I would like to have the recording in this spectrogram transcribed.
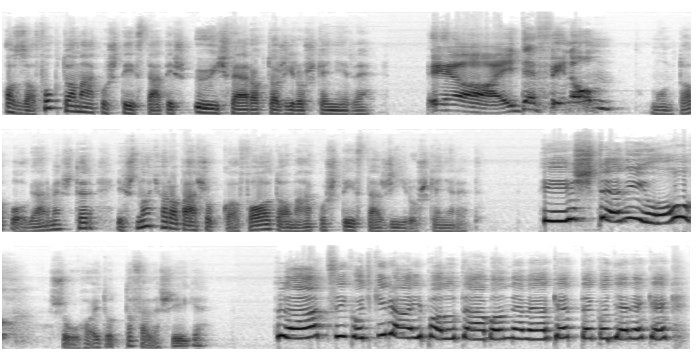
Azzal fogta a mákos tésztát, és ő is felrakta a zsíros kenyérre. Jaj, de finom! mondta a polgármester, és nagy harapásokkal falta a mákos tésztás zsíros kenyeret. Isten jó! sóhajtott a felesége. Látszik, hogy királyi palotában nevelkedtek a gyerekek.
